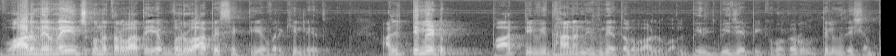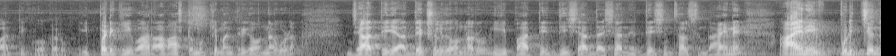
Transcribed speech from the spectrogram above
వారు నిర్ణయించుకున్న తర్వాత ఎవ్వరూ ఆపే శక్తి ఎవరికీ లేదు. అల్టిమేట్ పార్టీ విధాన నిర్ణేతలు వాళ్ళు. వాళ్ళు బీజేపీకి ఒకరు తెలుగుదేశం పార్టీకి ఒకరు. ఇప్పటికీ వారు ఆ రాష్ట్ర ముఖ్యమంత్రిగా ఉన్నా కూడా జాతీయ అధ్యక్షులుగా ఉన్నారు. ఈ పార్టీ దిశ దశ నిర్దేశించాల్సింది ఆయనే. ఆయన ఇప్పుడు ఇచ్చిన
